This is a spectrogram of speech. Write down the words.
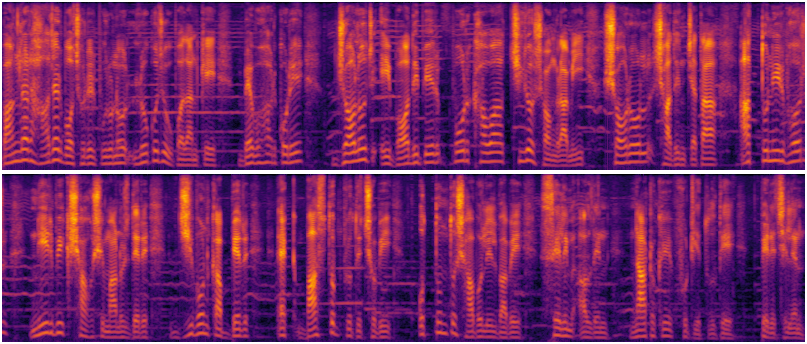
বাংলার হাজার বছরের পুরনো লোকজ উপাদানকে ব্যবহার করে জলজ এই বদ্বীপের পোর খাওয়া চিরসংগ্রামী, সরল, স্বাধীনচেতা, আত্মনির্ভর, নির্ভীক, সাহসী মানুষদের জীবন কাব্যের এক বাস্তব প্রতিচ্ছবি অত্যন্ত সাবলীলভাবে সেলিম আলদিন নাটকে ফুটিয়ে তুলতে পেরেছিলেন।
